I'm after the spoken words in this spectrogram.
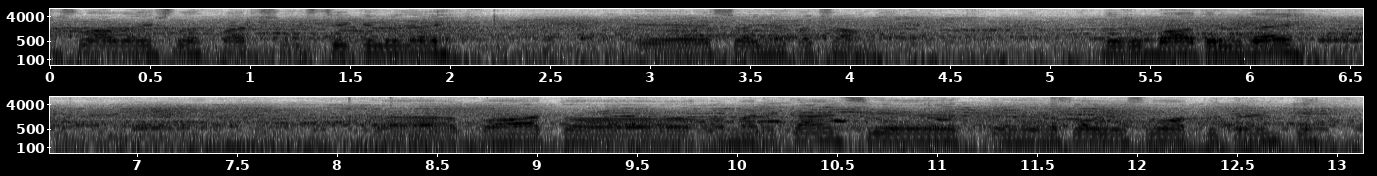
числа вийшло перші стільки людей. І сьогодні так само. Дуже багато людей. Е, Багато американців е, висловлюють слова підтримки.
